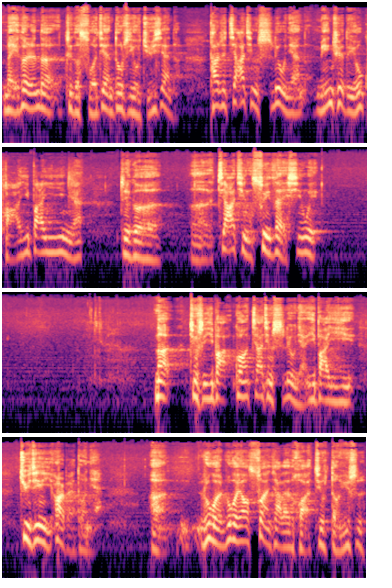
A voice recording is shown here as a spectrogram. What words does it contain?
每个人的这个所见都是有局限的。它是嘉庆十六年，明确的有款，一八一一年，这个呃嘉庆岁在辛未，那就是一八光嘉庆十六年一八一一，距今已二百多年。啊，如果如果要算下来的话，就等于是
